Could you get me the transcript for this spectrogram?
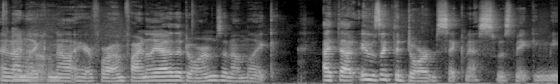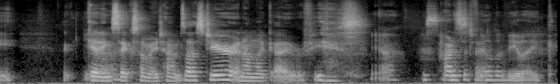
and I'm like not here for it. I'm finally out of the dorms, and I'm like, I thought it was like the dorm sickness was making me getting Yeah. sick so many times last year, and I'm like, I refuse. Yeah. This How does it feel to be like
